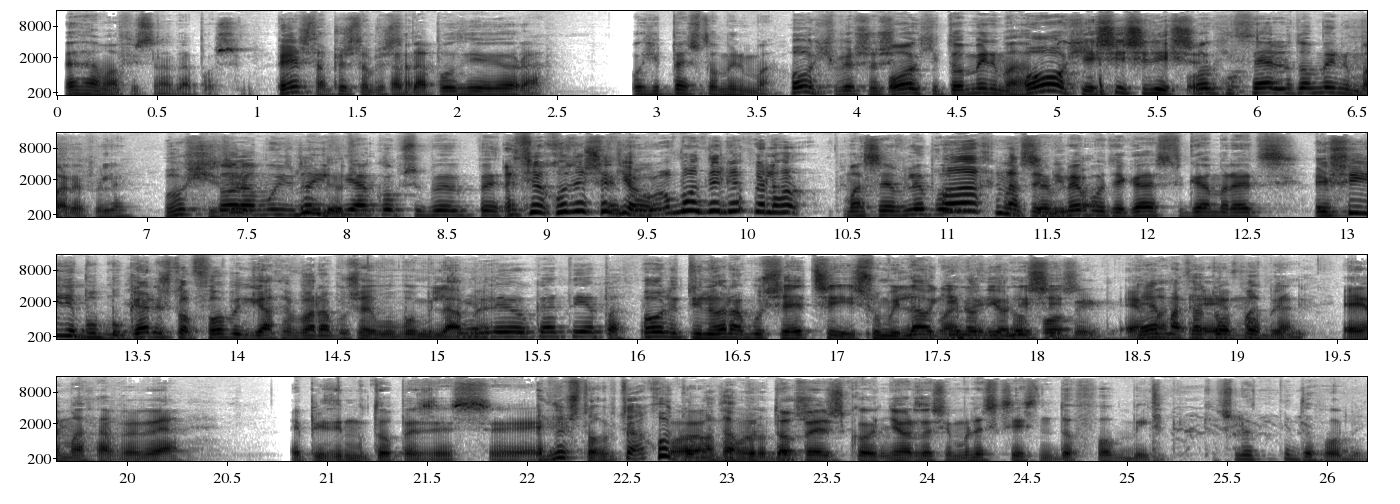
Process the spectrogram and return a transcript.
Δεν θα με αφήσεις να τα πω σήμερα. Πες τα, πες τα, πες Θα τα. τα πω δύο η ώρα. Όχι, πες το μήνυμα. Όχι, πες εσύ. Όχι, το μήνυμα. Όχι, εσύ συνέχισε. Όχι, θέλω το μήνυμα, ρε φίλε. Όχι, Τώρα δεν- μου δεν έχει λέω διακόψει. πε- πε- Ε, εγώ δεν σε Εγώ- διαβάζω. Μα δεν έβγαλα. Μα σε βλέπω, Αχ, να μα σε δεν βλέπω είπα. και κάτι στην κάμερα έτσι. Εσύ είναι που μου κάνεις το φόμπινγκ κάθε φορά που, σε, που Και μιλάμε. λέω κάτι έπαθε. Όλη την ώρα μου είσαι έτσι, σου μιλάω και είναι ο Έμαθα το Διονύσης. phobic. Έμαθα το φόμπινγκ. Έμαθα βέβαια, επειδή μου το έπαιζες. Ε, δεν στο, εγώ το έμαθα Μου το πρώτος. έπαιζες κονιόρδο και μου λες: Ξέρεις, είναι το φόμπινγκ. Και σου λέω: Τι είναι το φόμπινγκ.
